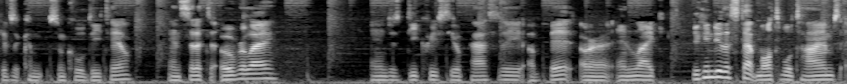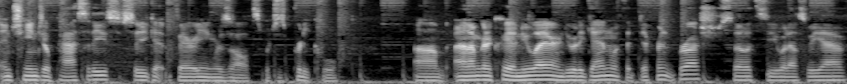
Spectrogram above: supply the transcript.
gives it some cool detail, and set it to overlay, and just decrease the opacity a bit or and like you can do this step multiple times and change opacities so you get varying results which is pretty cool um, and I'm gonna create a new layer and do it again with a different brush. So let's see what else we have.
